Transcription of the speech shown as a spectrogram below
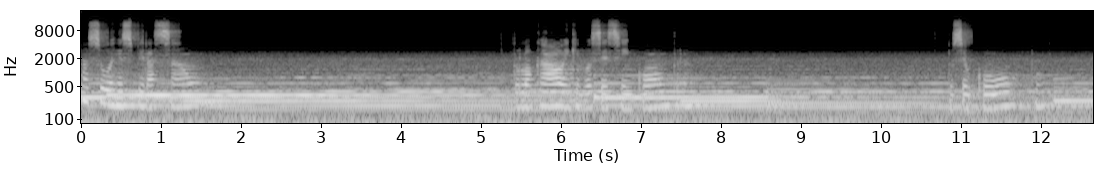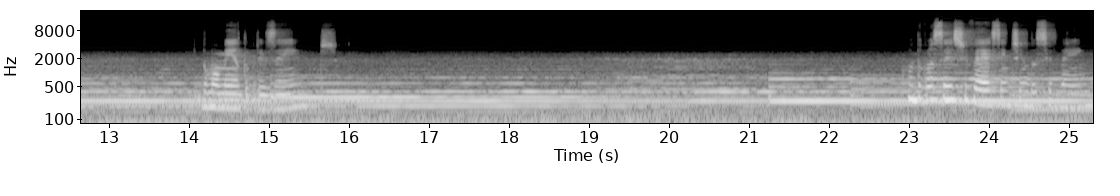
da sua respiração, do local em que você se encontra, do seu corpo, do momento presente. Quando você estiver sentindo-se bem,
